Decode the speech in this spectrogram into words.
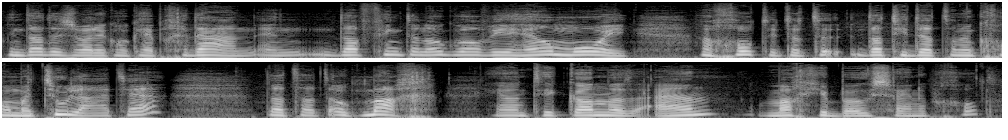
En dat is wat ik ook heb gedaan. En dat vind ik dan ook wel weer heel mooi aan God. Dat, dat hij dat dan ook gewoon maar toelaat. Hè? Dat dat ook mag. Ja, want die kan dat aan. Mag je boos zijn op God?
